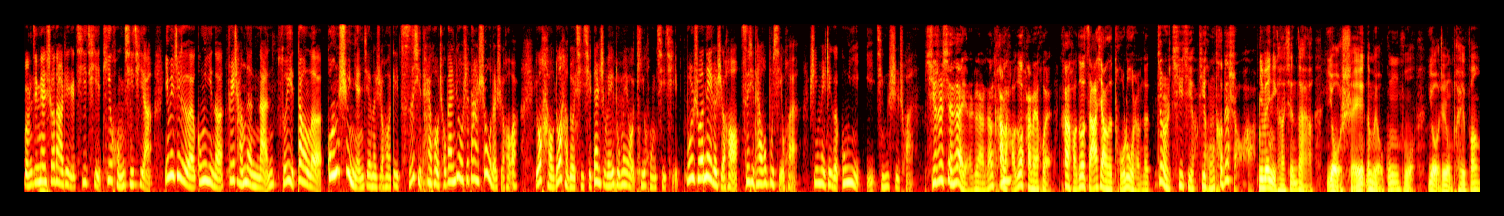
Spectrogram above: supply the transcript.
我们今天说到这个漆器，剔红漆器啊，因为这个工艺呢非常的难，所以到了光绪年间的时候，给慈禧太后筹办六十大寿的时候啊，有好多好多漆器，但是唯独没有剔红漆器。不是说那个时候慈禧太后不喜欢，是因为这个工艺已经失传。其实现在也是这样，咱看了好多拍卖会，看好多杂项的图录什么的，就是漆器剔红特别少哈。因为你看现在啊，有谁那么有功夫，又有这种配方，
